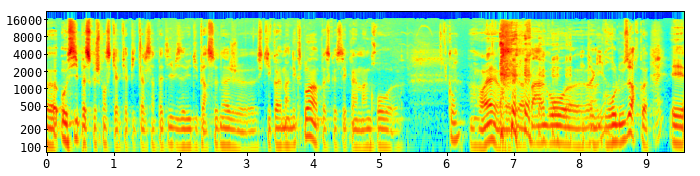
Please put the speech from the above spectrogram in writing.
Euh, aussi parce que je pense qu'il y a le capital sympathie vis-à-vis du personnage, euh, ce qui est quand même un exploit, hein, parce que c'est quand même un gros. Con. Ouais, ouais, enfin un gros, un gros loser quoi. Ouais. Et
